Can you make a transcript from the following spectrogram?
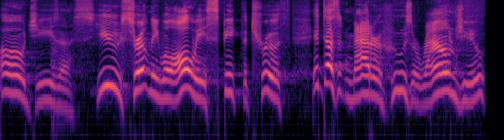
Oh, Jesus, you certainly will always speak the truth. It doesn't matter who's around you.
